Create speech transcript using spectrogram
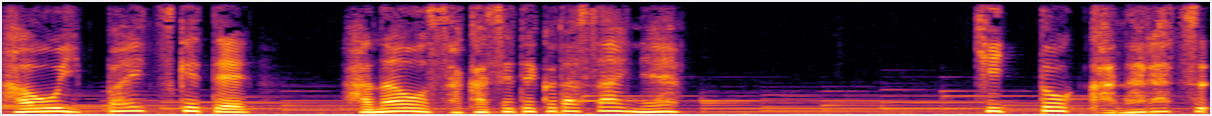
葉をいっぱいつけて花を咲かせてくださいね。きっと必ず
